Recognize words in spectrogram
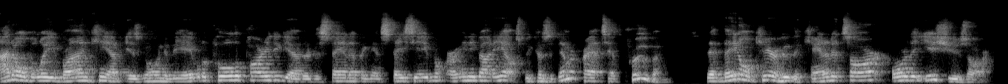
I don't believe Brian Kemp is going to be able to pull the party together to stand up against Stacey Abrams or anybody else because the Democrats have proven that they don't care who the candidates are or the issues are.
